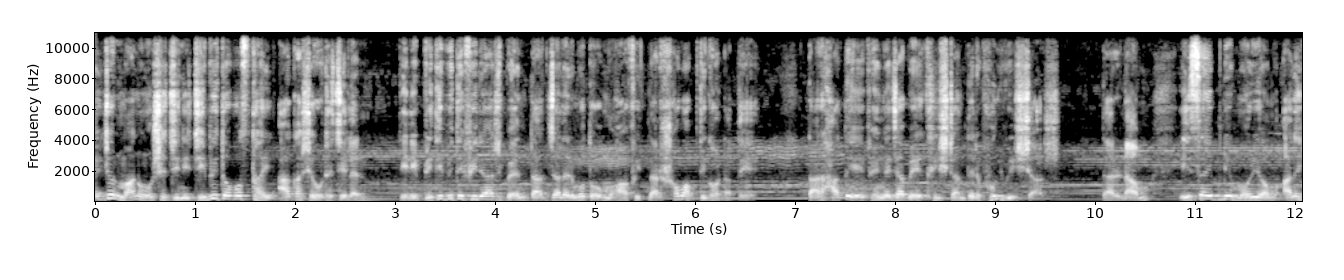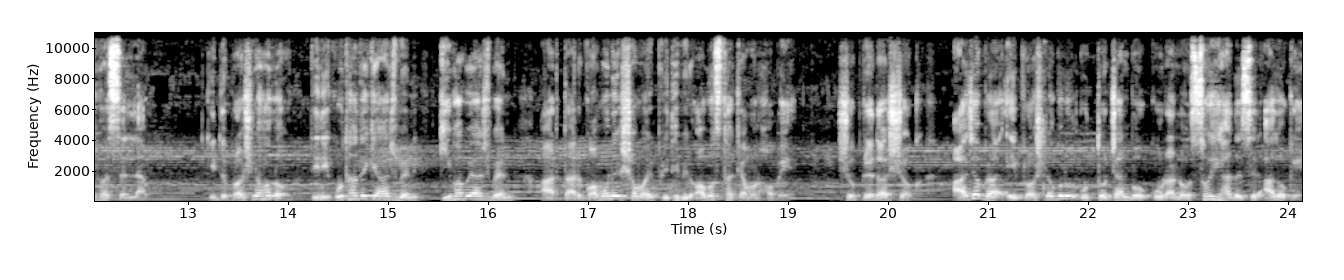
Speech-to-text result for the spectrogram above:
একজন মানুষ যিনি জীবিত অবস্থায় আকাশে উঠেছিলেন। তিনি পৃথিবীতে ফিরে আসবেন দাজ্জালের মতো মহাফিতনার সমাপ্তি ঘটাতে। তার হাতে ভেঙে যাবে খ্রিস্টানদের ভুল বিশ্বাস। তার নাম ইসা ইবনে মরিয়ম আলিহাসাল্লাম কিন্তু প্রশ্ন হলো, তিনি কোথা থেকে আসবেন, কীভাবে আসবেন, আর তার গমনের সময় পৃথিবীর অবস্থা কেমন হবে? সুপ্রিয় দর্শক, আজ আমরা এই প্রশ্নগুলোর উত্তর জানব কোরআন ও সহি হাদিসের আলোকে।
